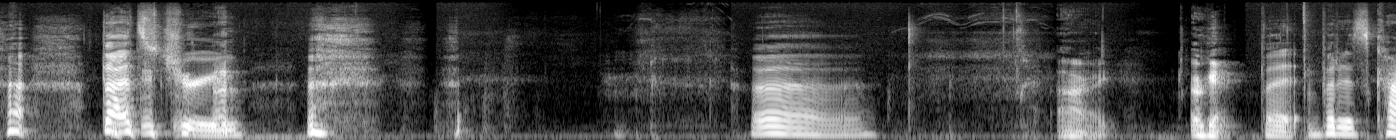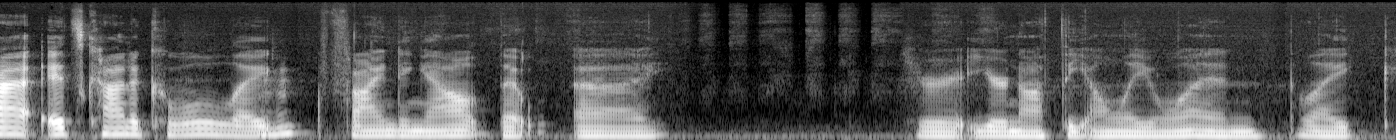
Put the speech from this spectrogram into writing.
That's true. All right. Okay. but but it's kind it's kind of cool, like finding out that uh, you're you're not the only one. Like,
